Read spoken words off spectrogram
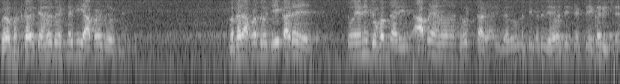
પેલો ભટકાયો તેનો દોષ નથી, આપણો દોષ નથી. વખત આપણો દોષ એ કાઢે તો એની જોખમદારી આપણે એનો દોષ કાઢવાની જરૂર નથી. બધું વ્યવસ્થિત શક્તિ એ કર્યું છે.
